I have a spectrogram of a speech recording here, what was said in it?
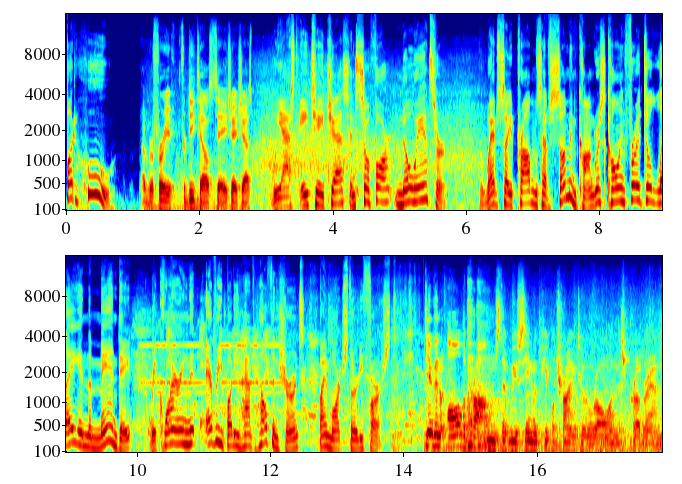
But who? I refer you for details to HHS. We asked HHS, and so far, no answer. The website problems have some in Congress calling for a delay in the mandate requiring that everybody have health insurance by March 31st. Given all the problems that we've seen with people trying to enroll in this program,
